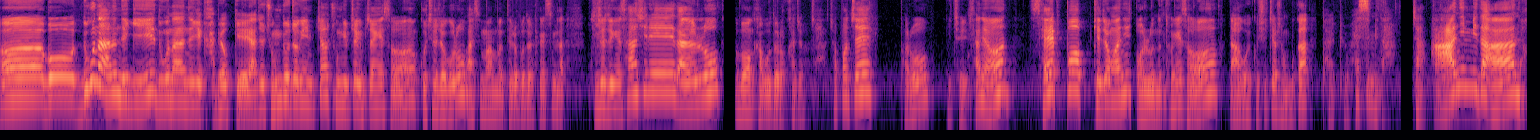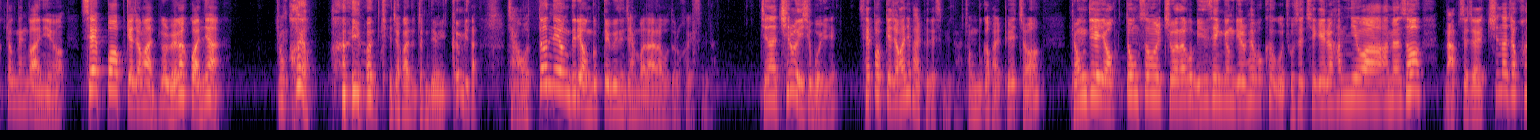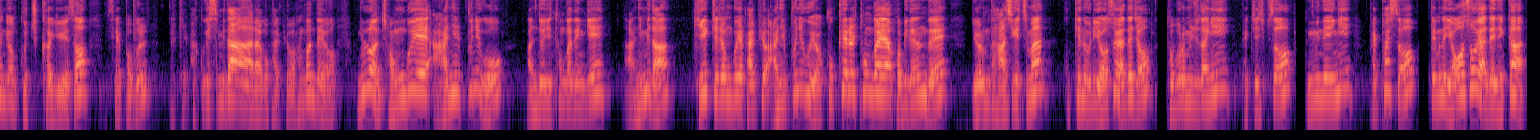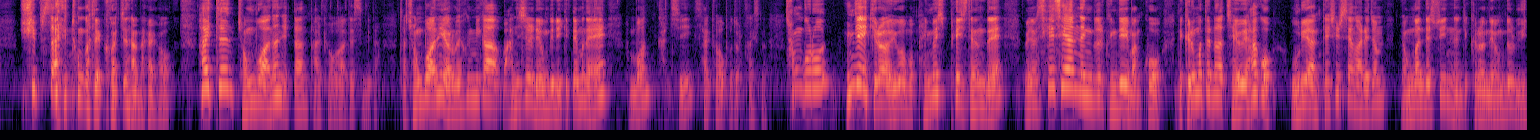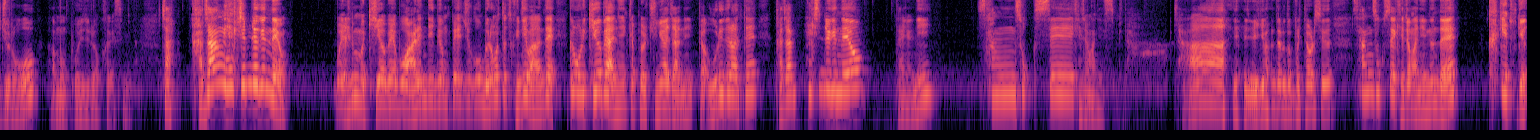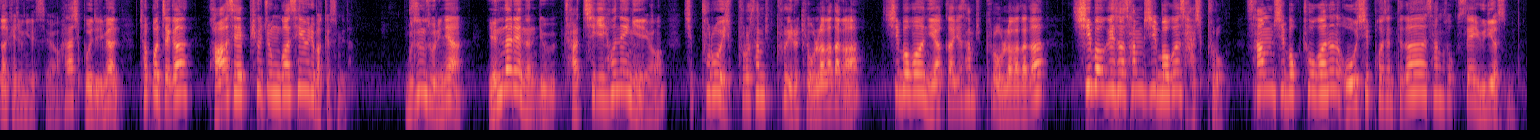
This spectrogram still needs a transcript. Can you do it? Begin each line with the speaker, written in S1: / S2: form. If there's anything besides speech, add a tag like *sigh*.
S1: 어, 뭐, 누구나 아는 얘기, 누구나 아는 얘기 가볍게 아주 중도적인 입장, 중립적 입장에서 구체적으로 말씀 한번 드려보도록 하겠습니다. 구체적인 사실의 날로 한번 가보도록 하죠. 자, 첫 번째, 바로 2024년 세법 개정안이 언론을 통해서 나오고 있고 실제로 정부가 발표했습니다. 자, 아닙니다. 안 확정된 거 아니에요. 세법 개정안, 이걸 왜 갖고 왔냐? 좀 커요. *laughs* 이번 개정안은 좀 내용이 큽니다. 자, 어떤 내용들이 언급되고 있는지 한번 알아보도록 하겠습니다. 지난 7월 25일 세법 개정안이 발표됐습니다. 정부가 발표했죠. 경제의 역동성을 지원하고 민생 경제를 회복하고 조세 체계를 합리화하면서 납세자의 친화적 환경을 구축하기 위해서 세법을 이렇게 바꾸겠습니다라고 발표한 건데요. 물론 정부의 아닐 뿐이고 완전히 통과된 게 아닙니다. 기획재정부의 발표 아닐 뿐이고요. 국회를 통과해야 법이 되는데 여러분 다 아시겠지만 국회는 우리 여소야대죠. 더불어민주당이 170석, 국민의힘이 108석 때문에 여소야대니까 쉽사리 *laughs* 통과될 것 같진 않아요. 하여튼 정부안은 일단 발표가 됐습니다. 자, 정부안이 여러분 흥미가 많으실 내용들이 있기 때문에 한번 같이 살펴보도록 하겠습니다. 참고로 굉장히 길어요. 이거 뭐 백몇십 페이지 되는데 왜냐면 세세한 내용들 굉장히 많고 근데 그런 것들은 다 제외하고 우리한테 실생활에 좀 연관될 수 있는 그런 내용들 위주로 한번 보여드리도록 하겠습니다. 자, 가장 핵심적인 내용. 뭐 예를 들면 뭐 기업에 뭐 R&D 비용 빼주고 뭐 이런 것도 굉장히 많은데 그럼 우리 기업이 아니니까 별로 중요하지 않으니까 우리들한테 가장 핵심적인 내용 당연히 상속세 개정안이 있습니다. 자 *laughs* 얘기만 들어도 불타오를 수 있는 상속세 개정안이 있는데 크게 두 개가 개정이 됐어요. 하나씩 보여드리면 첫 번째가 과세 표준과 세율이 바뀌었습니다. 무슨 소리냐? 옛날에는 이 좌측이 현행이에요. 10% 20% 30% 이렇게 올라가다가 10억 원 이하까지 30% 올라가다가 10억에서 30억은 40%, 30억 초과는 50%가 상속세율이었습니다.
